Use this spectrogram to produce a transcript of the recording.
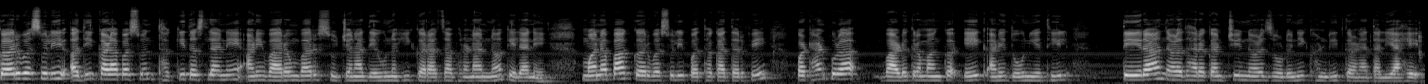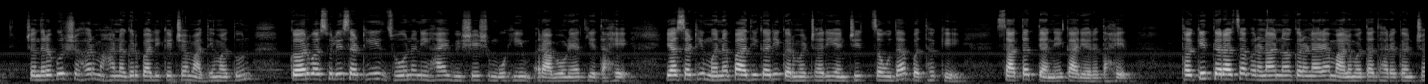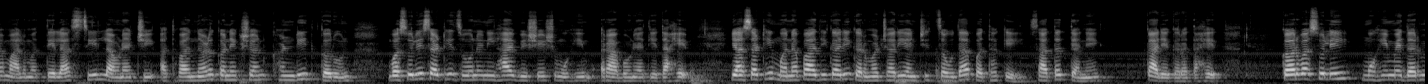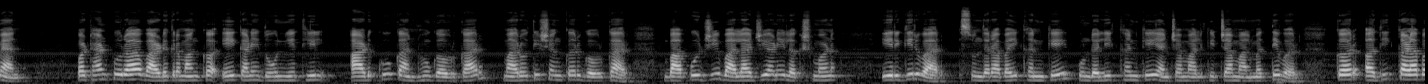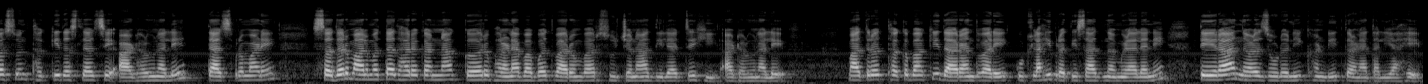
कर वसुली अधिक काळापासून थकीत असल्याने आणि वारंवार सूचना देऊनही कराचा भरणा न केल्याने मनपा कर वसुली पथकातर्फे पठाणपुरा वार्ड क्रमांक एक आणि दोन येथील तेरा नळधारकांची नळ जोडणी खंडित करण्यात आली आहे. चंद्रपूर शहर महानगरपालिकेच्या माध्यमातून कर वसुलीसाठी झोननिहाय विशेष मोहीम राबवण्यात येत आहे. यासाठी मनपा अधिकारी कर्मचारी यांची चौदा पथके सातत्याने कार्यरत आहेत. थकीत कराचा भरणा न करणाऱ्या मालमत्ताधारकांच्या मालमत्तेला सील लावण्याची अथवा नळ कनेक्शन खंडित करून वसुलीसाठी झोननिहाय विशेष मोहीम राबवण्यात येत आहे. यासाठी मनपा अधिकारी कर्मचारी यांची चौदा पथके सातत्याने कार्य करत आहेत. कर वसुली मोहिमेदरम्यान पठाणपुरा वार्ड क्रमांक एक आणि दोन येथील आडकू कान्हू गौरकार मारुती शंकर गौरकार बापूजी बालाजी आणि लक्ष्मण इरगिरवार सुंदराबाई खनके पुंडलिक खनके यांच्या मालकीच्या मालमत्तेवर कर अधिक काळापासून थकीत असल्याचे आढळून आले. त्याचप्रमाणे सदर मालमत्ताधारकांना कर भरण्याबाबत वारंवार सूचना दिल्याचेही आढळून आले. मात्र थकबाकीदारांद्वारे कुठलाही प्रतिसाद न मिळाल्याने तेरा नळजोडणी खंडित करण्यात आली आहे.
